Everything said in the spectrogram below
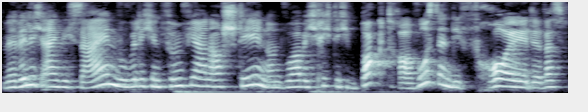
wer will ich eigentlich sein, wo will ich in fünf Jahren auch stehen und wo habe ich richtig Bock drauf? Wo ist denn die Freude? Was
